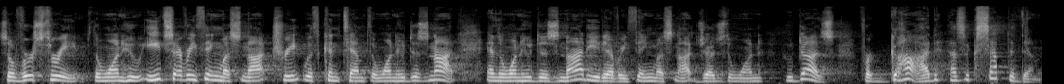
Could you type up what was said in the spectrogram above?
So, verse 3 the one who eats everything must not treat with contempt the one who does not, and the one who does not eat everything must not judge the one who does, for God has accepted them.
